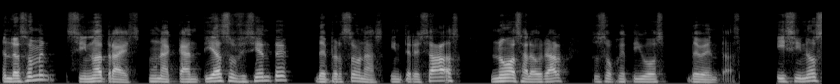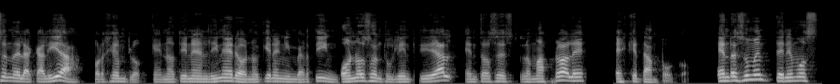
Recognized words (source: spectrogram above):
En resumen, si no atraes una cantidad suficiente de personas interesadas, no vas a lograr tus objetivos de ventas. Y si no son de la calidad, por ejemplo, que no tienen el dinero, no quieren invertir o no son tu cliente ideal, entonces lo más probable es que tampoco. En resumen, tenemos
